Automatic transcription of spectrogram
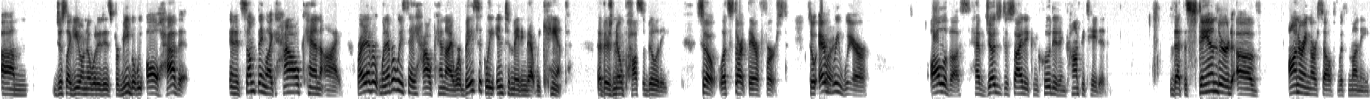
Um, just like you don't know what it is for me, but we all have it. And it's something like, how can I? Right? Ever, whenever we say, how can I, we're basically intimating that we can't, that there's no possibility. So let's start there first. So everywhere, all of us have judged, decided, concluded, and computed that the standard of honoring ourselves with money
